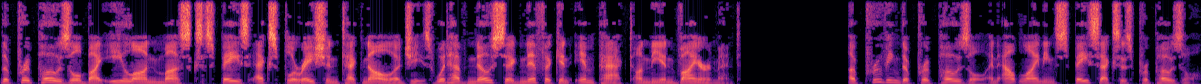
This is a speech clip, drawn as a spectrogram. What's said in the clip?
the proposal by Elon Musk's space exploration technologies would have no significant impact on the environment. Approving the proposal and outlining SpaceX's proposal.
